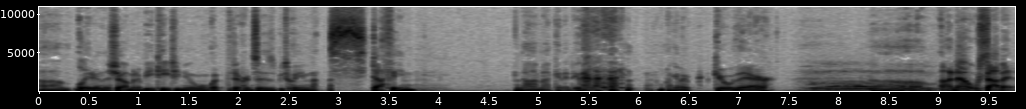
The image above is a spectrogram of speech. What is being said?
Um, later in the show, I'm going to be teaching you what the difference is between stuffing. No, I'm not going to do that. I'm not going to go there. Uh, uh, no, stop it.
